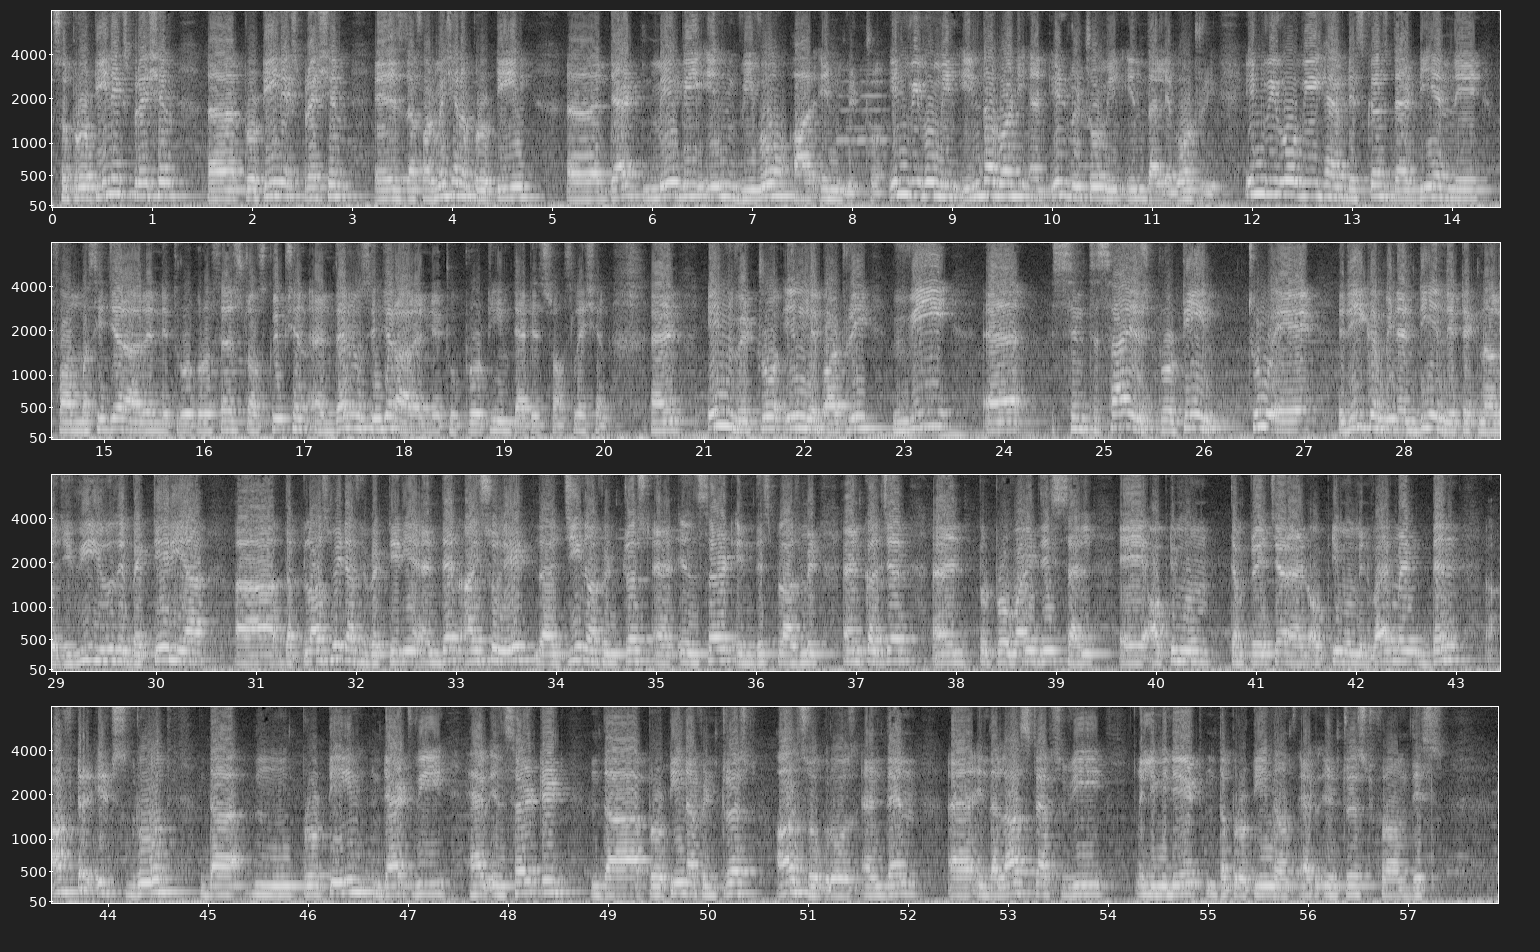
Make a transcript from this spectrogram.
so protein expression uh, protein expression is the formation of protein uh, that may be in vivo or in vitro. In vivo mean in the body and in vitro mean in the laboratory. In vivo we have discussed that dna from messenger rna through process transcription and then messenger rna to protein that is translation. And in vitro in laboratory we uh, synthesize protein through a recombinant DNA technology we use a bacteria uh, the plasmid of a bacteria and then isolate the gene of interest and insert in this plasmid and culture and provide this cell a optimum temperature and optimum environment. Then after its growth the um, protein that we have inserted the protein of interest also grows. And then uh, in the last steps we eliminate the protein of interest from this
